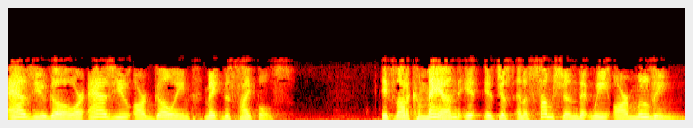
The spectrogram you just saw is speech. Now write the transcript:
As you go, or as you are going, make disciples. It's not a command, it is just an assumption that we are moving.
